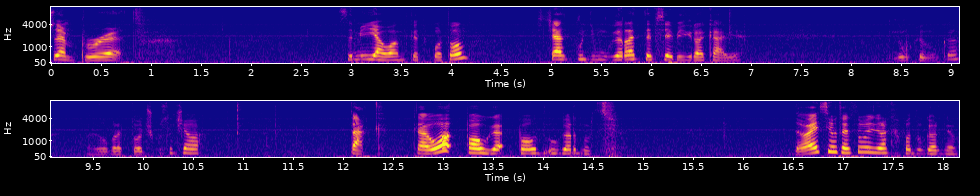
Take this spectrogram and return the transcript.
Всем привет. За меня Ванкет он. Сейчас будем играть со всеми игроками. Ну-ка, ну-ка. Надо убрать точку сначала. Так, кого поуга поугарнуть? Давайте вот этого игрока подугарнем.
